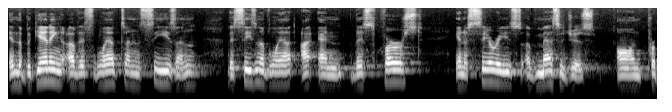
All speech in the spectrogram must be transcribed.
in the beginning of this Lenten season, this season of Lent, I, and this first in a series of messages on pre-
